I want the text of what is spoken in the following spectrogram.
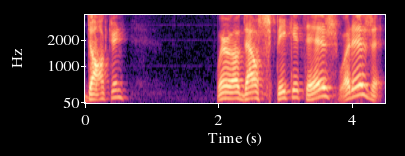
doctrine whereof thou speakest is? What is it?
